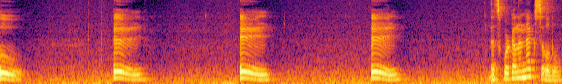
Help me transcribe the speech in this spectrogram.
u. Öl. Öl. Öl. Let's work on the next syllable.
